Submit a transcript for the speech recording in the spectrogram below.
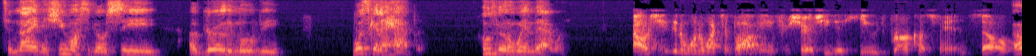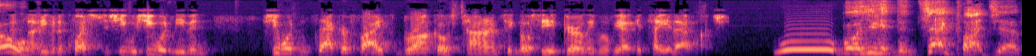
tonight and she wants to go see a girly movie, what's going to happen? Who's going to win that one? Oh, she's going to want to watch a ball game for sure. She's a huge Broncos fan, so oh. that's not even a question. She she wouldn't even she wouldn't sacrifice Broncos time to go see a girly movie. I could tell you that much. Woo, boy, you hit the jackpot, Jeff.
